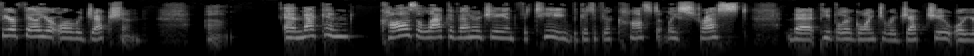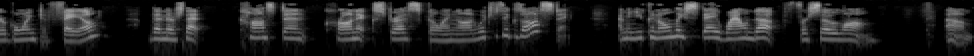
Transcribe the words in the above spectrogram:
fear of failure or rejection. Um, and that can cause a lack of energy and fatigue because if you're constantly stressed that people are going to reject you or you're going to fail, then there's that constant chronic stress going on, which is exhausting. I mean, you can only stay wound up for so long. Um,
